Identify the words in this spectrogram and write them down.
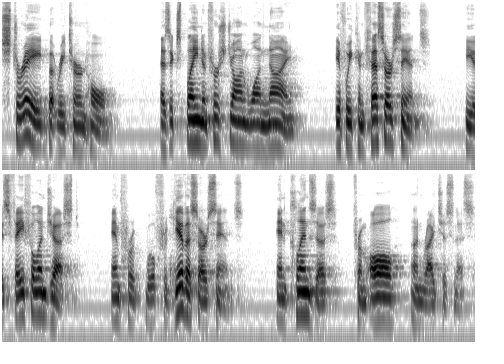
strayed but return home. As explained in 1 John 1 9, if we confess our sins, he is faithful and just and for, will forgive us our sins and cleanse us from all unrighteousness.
